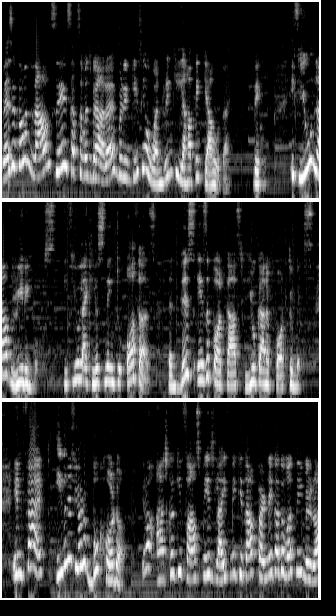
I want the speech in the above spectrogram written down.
वैसे तो नाम से सब समझ में आ रहा है but in case you wondering कि यहाँ पे क्या होता है देखो if you love reading books if you like listening to authors then this is a podcast you can afford to miss. In fact, even if you're a book hoarder, you know, आजकल की फास्ट पेज लाइफ में किताब पढ़ने का तो वक्त नहीं मिल रहा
